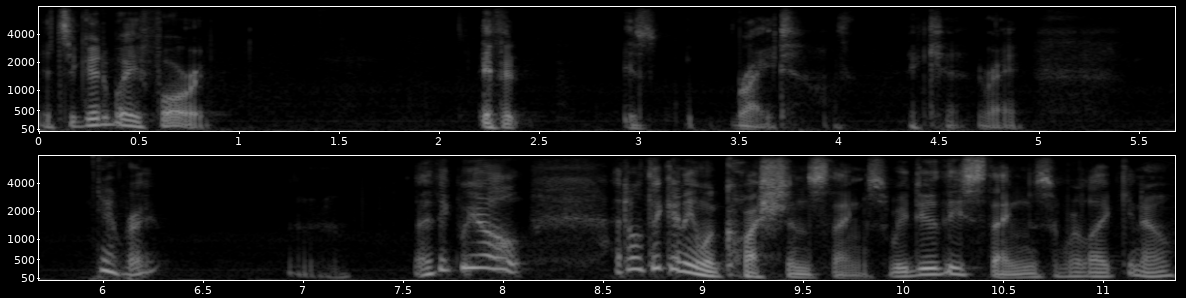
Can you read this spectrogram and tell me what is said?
it's a good way forward. If it right. right. Yeah. Right. I think we all, I don't think anyone questions things. We do these things and we're like, you know,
